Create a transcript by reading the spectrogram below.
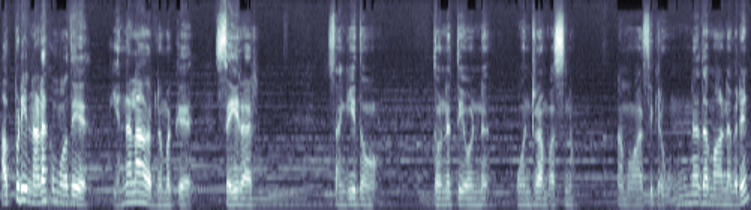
அப்படி நடக்கும்போது என்னெல்லாம் அவர் நமக்கு செய்கிறார் சங்கீதம் தொண்ணூற்றி ஒன்று ஒன்றாம் வசனம். நம்ம வாசிக்கிற உன்னதமானவரின்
